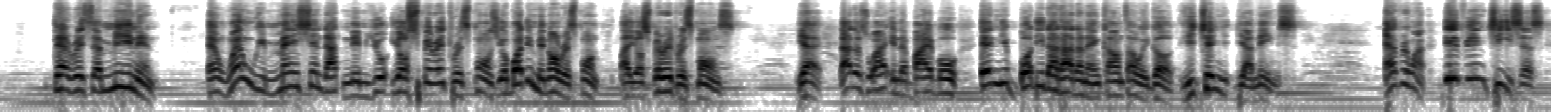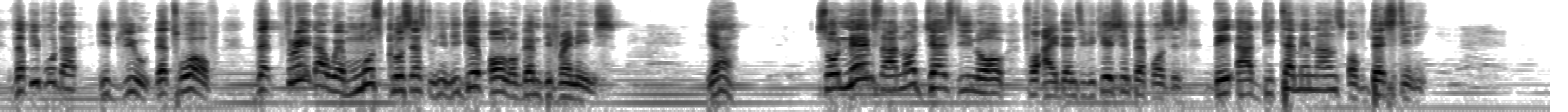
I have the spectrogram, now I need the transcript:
There is a meaning. And when we mention that name, you, your spirit responds. Your body may not respond, but your spirit responds. Yeah, that is why in the Bible, anybody that had an encounter with God, he changed their names. Everyone, even Jesus, the people that he drew, the 12, the three that were most closest to him, he gave all of them different names. Yeah. So names are not just, you know, for identification purposes, they are determinants of destiny.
